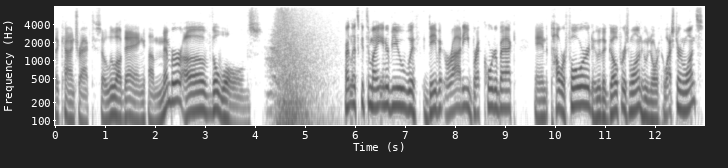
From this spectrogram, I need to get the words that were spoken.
the contract. So Luol Deng, a member of the Wolves. All right, let's get to my interview with David Roddy, Breck quarterback and power forward, who the Gophers won, who Northwestern wants.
